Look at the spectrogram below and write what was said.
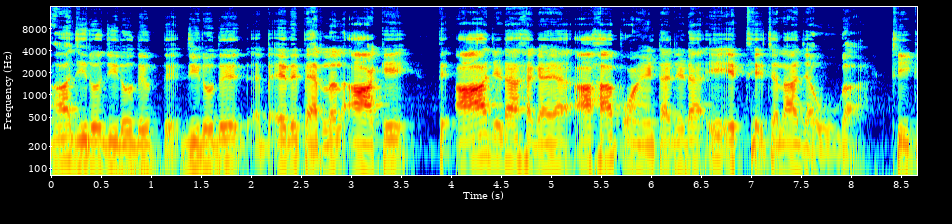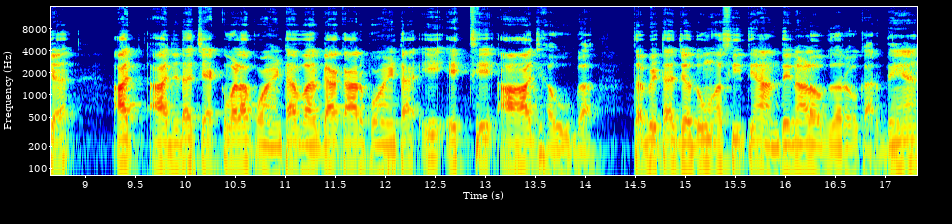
ਆ 0 0 ਦੇ ਉੱਤੇ, ਜ਼ੀਰੋ ਦੇ, ਇਹਦੇ ਪੈਰਲਲ ਆ ਕੇ ਤੇ ਆ ਜਿਹੜਾ ਹੈਗਾ ਆ, ਆਹ ਪੁਆਇੰਟ ਆ ਜਿਹੜਾ ਇਹ ਇੱਥੇ ਚਲਾ ਜਾਊਗਾ, ਠੀਕ ਹੈ? ਆ ਆ ਜਿਹੜਾ ਚੈੱਕ ਵਾਲਾ ਪੁਆਇੰਟ ਆ, ਵਰਗਾਕਾਰ ਪੁਆਇੰਟ ਆ, ਇਹ ਇੱਥੇ ਆ ਜਾਊਗਾ। ਤਾਂ ਬੇਟਾ ਜਦੋਂ ਅਸੀਂ ਧਿਆਨ ਦੇ ਨਾਲ ਆਬਜ਼ਰਵ ਕਰਦੇ ਆਂ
